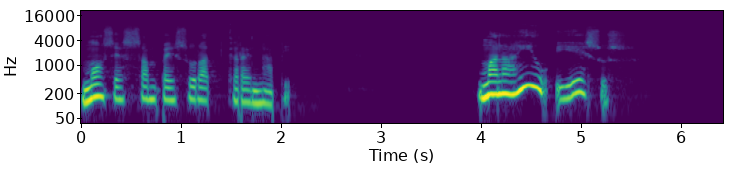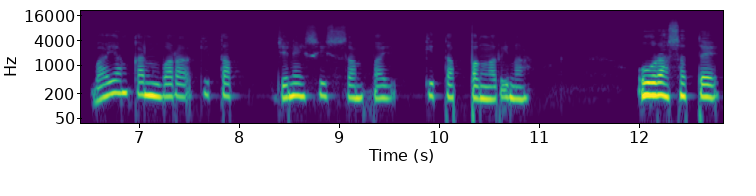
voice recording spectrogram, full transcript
Moses sampai surat kare Nabi. Mana hiu Yesus? Bayangkan bara kitab Genesis sampai kitab Pangarina. Urasate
